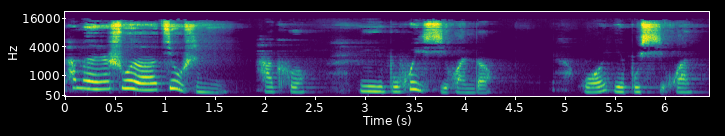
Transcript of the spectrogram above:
他们说的就是你。哈克，你不会喜欢的，我也不喜欢。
